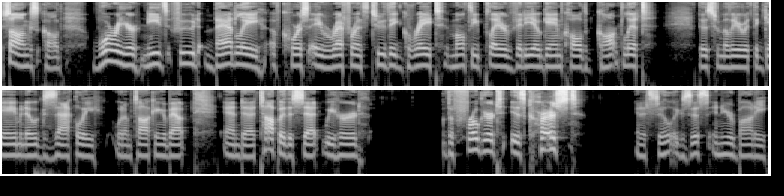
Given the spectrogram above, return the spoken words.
songs called Warrior Needs Food Badly. Of course, a reference to the great multiplayer video game called Gauntlet. Those familiar with the game and know exactly what I'm talking about. And uh, top of the set, we heard The Frogurt is Cursed, and it still exists in your body,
